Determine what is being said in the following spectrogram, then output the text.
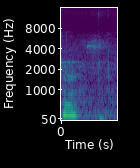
Yes.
